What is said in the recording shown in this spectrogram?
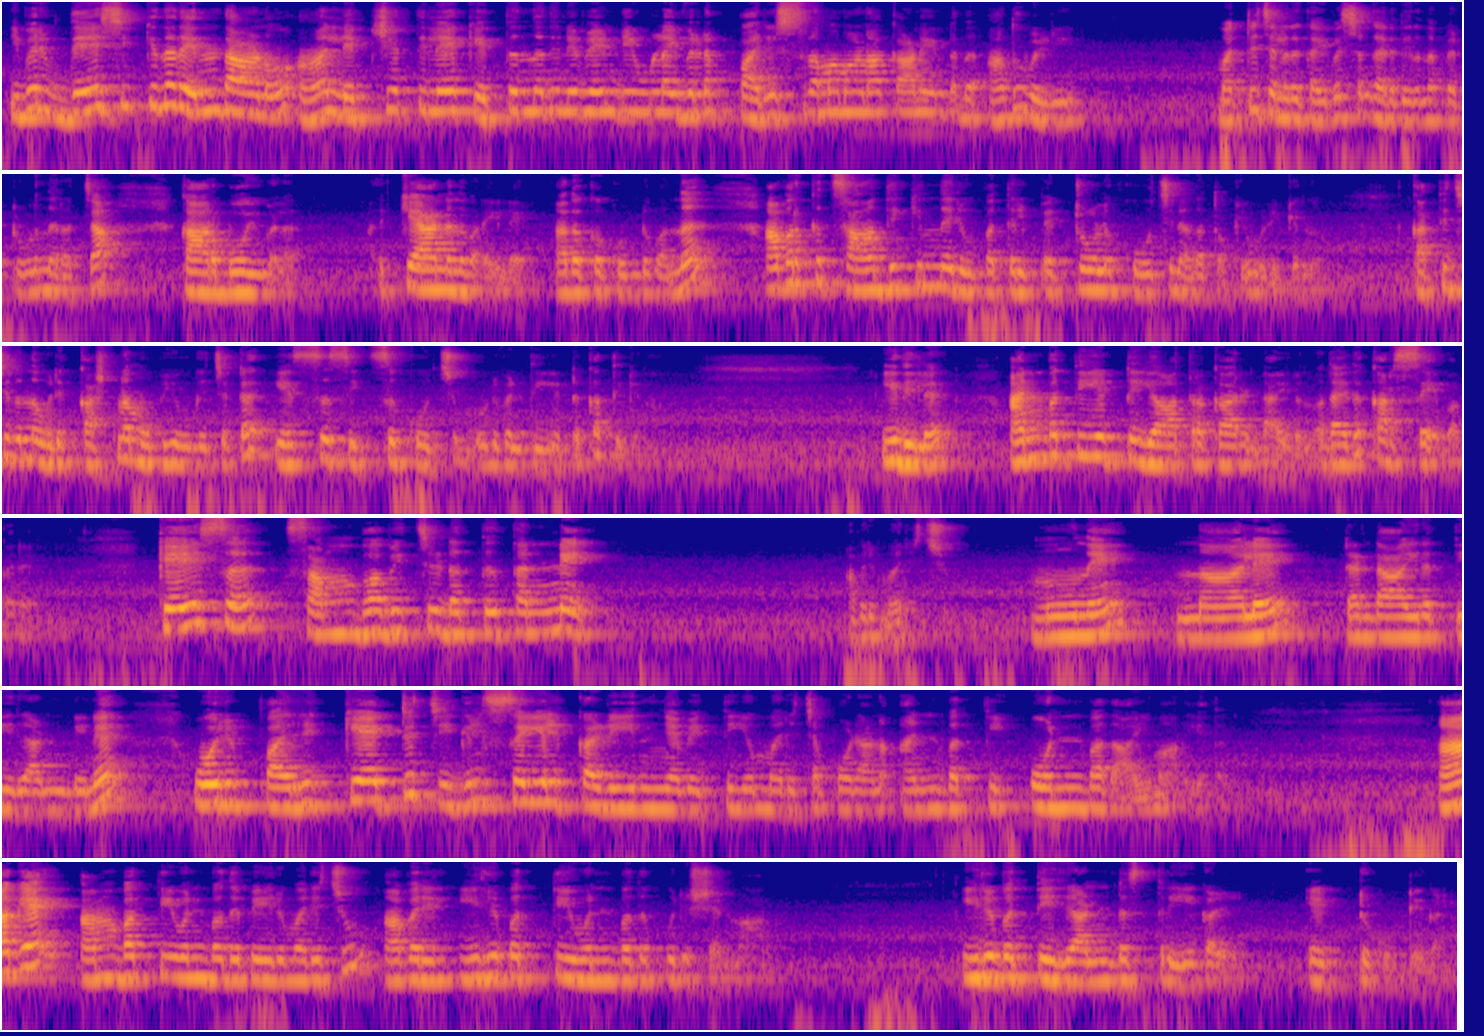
ഇവർ ഉദ്ദേശിക്കുന്നത് എന്താണോ ആ ലക്ഷ്യത്തിലേക്ക് എത്തുന്നതിന് വേണ്ടിയുള്ള ഇവരുടെ പരിശ്രമമാണ് ആ കാണേണ്ടത്. അതുവഴി മറ്റു ചിലർ കൈവശം കരുതിയിരുന്ന പെട്രോൾ നിറച്ച കാർബോയുകൾ ക്യാൻ എന്ന് പറയില്ലേ അതൊക്കെ കൊണ്ടുവന്ന് അവർക്ക് സാധിക്കുന്ന രൂപത്തിൽ പെട്രോൾ കോച്ചിനകത്തൊക്കെ ഒഴിക്കുന്നു. കത്തിച്ചിരുന്ന ഒരു കഷ്ണം ഉപയോഗിച്ചിട്ട് എസ് സിക്സ് കോച്ച് മുഴുവൻ തീയിട്ട് കത്തിക്കുന്നു. ഇതിൽ അൻപത്തിയെട്ട് യാത്രക്കാരുണ്ടായിരുന്നു. അതായത് കർസേവകര്. കേസ് സംഭവിച്ചിടത്ത് തന്നെ അവർ മരിച്ചു. മൂന്ന് നാല് രണ്ടായിരത്തി രണ്ടിന് ഒരു പരിക്കേറ്റ് ചികിത്സയിൽ കഴിയുന്ന വ്യക്തിയും മരിച്ചപ്പോഴാണ് അൻപത്തി ഒൻപതായി മാറിയത്. ആകെ അമ്പത്തി ഒൻപത് പേര് മരിച്ചു. അവരിൽ ഇരുപത്തി ഒൻപത് പുരുഷന്മാർ. ഇരുപത്തിരണ്ട് സ്ത്രീകൾ എട്ട് കുട്ടികൾ.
